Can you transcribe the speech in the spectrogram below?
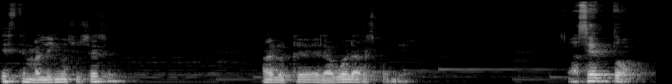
este maligno suceso? A lo que la abuela respondió. Acepto.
